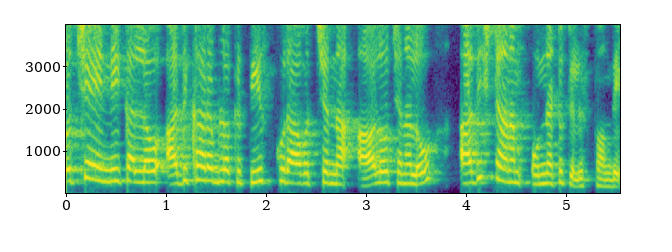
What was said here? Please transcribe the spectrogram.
వచ్చే ఎన్నికల్లో అధికారంలోకి తీసుకురావచ్చన్న ఆలోచనలో అధిష్టానం ఉన్నట్టు తెలుస్తోంది.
